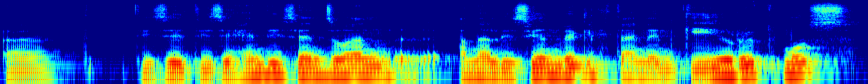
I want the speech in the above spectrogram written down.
Äh, diese, diese Handysensoren äh, analysieren wirklich deinen Gehrhythmus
